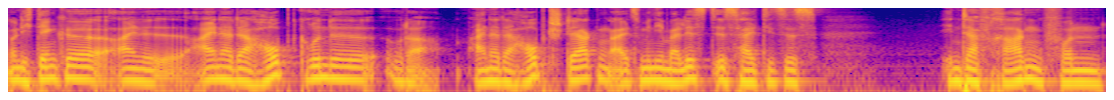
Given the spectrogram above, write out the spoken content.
Und ich denke, eine, einer der Hauptgründe oder einer der Hauptstärken als Minimalist ist halt dieses Hinterfragen von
